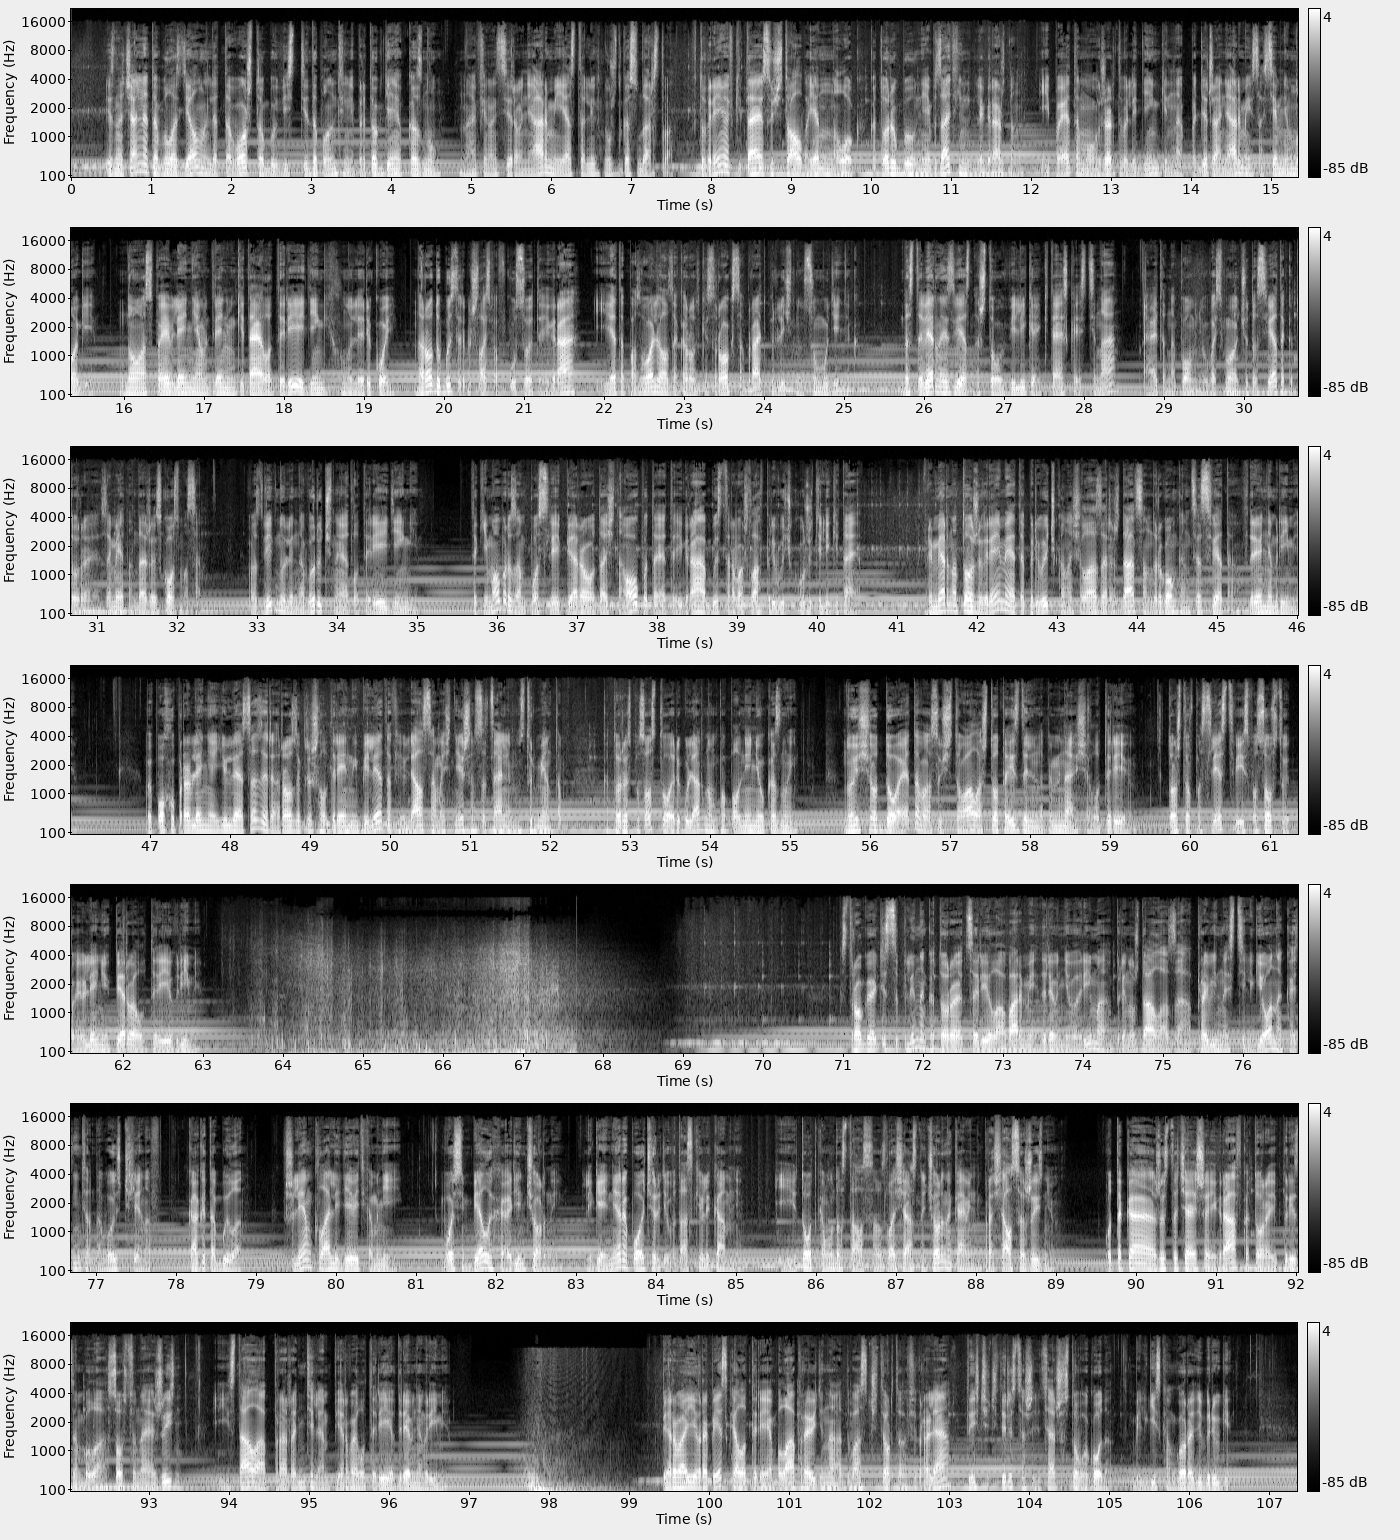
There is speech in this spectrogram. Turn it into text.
Изначально это было сделано для того, чтобы ввести дополнительный приток денег в казну на финансирование армии и остальных нужд государства. В то время в Китае существовал военный налог, который был не обязательным для граждан, и поэтому жертвовали деньги на поддержание армии совсем немногие. Но с появлением в Древнем Китае лотереи деньги хлынули рекой, Народу быстро пришлась по вкусу эта игра, и это позволило за короткий срок собрать приличную сумму денег. Достоверно известно, что Великая Китайская Стена, а это, напомню, восьмое чудо света, которое заметно даже из космоса, воздвигнули на вырученные от лотереи деньги. Таким образом, после первого удачного опыта эта игра быстро вошла в привычку у жителей Китая. Примерно в то же время эта привычка начала зарождаться на другом конце света, в Древнем Риме – в эпоху правления Юлия Цезаря розыгрыш лотерейных билетов являлся мощнейшим социальным инструментом, который способствовал регулярному пополнению казны. Но еще до этого существовало что-то издали напоминающее лотерею, то, что впоследствии и способствует появлению первой лотереи в Риме. Строгая дисциплина, которая царила в армии Древнего Рима, принуждала за провинности легиона казнить одного из членов. Как это было? В шлем клали 9 камней, 8 белых и один черный. Легионеры по очереди вытаскивали камни, и тот, кому достался злосчастный черный камень, прощался с жизнью. Вот такая жесточайшая игра, в которой призом была собственная жизнь, и стала прародителем первой лотереи в Древнем Риме. Первая европейская лотерея была проведена 24 февраля 1466 года в бельгийском городе Брюге.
